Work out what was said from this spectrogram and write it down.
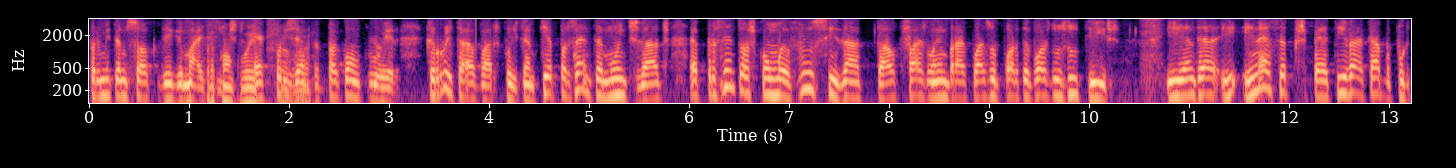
Permita-me só que diga mais para isto. Concluir, é que, por, por exemplo, para concluir, que Rui Tavares, por exemplo, que apresenta muitos dados, apresenta-os com uma velocidade tal que faz lembrar quase o porta-voz dos UTIs. E, e, e, nessa perspectiva acaba por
